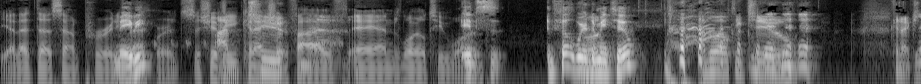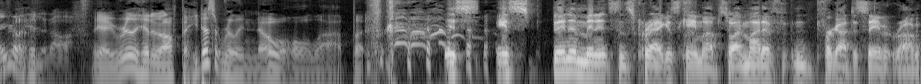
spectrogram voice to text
Yeah, that does sound pretty Maybe? backwards. It should be I'm connection too- five and loyalty one. It's it felt weird to me too. Loyalty two, they connection. really five. hit it off. yeah, you really hit it off, but he doesn't really know a whole lot. But It's it's been a minute since Crag has came up, so I might have forgot to save it wrong.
